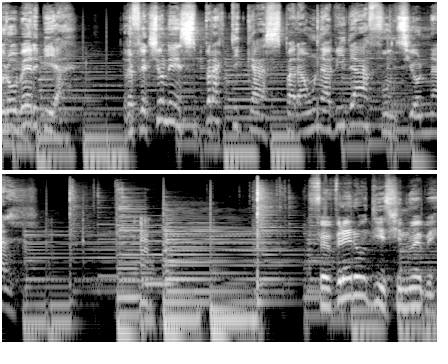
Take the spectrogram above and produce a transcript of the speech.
Proverbia. Reflexiones prácticas para una vida funcional. Febrero 19.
